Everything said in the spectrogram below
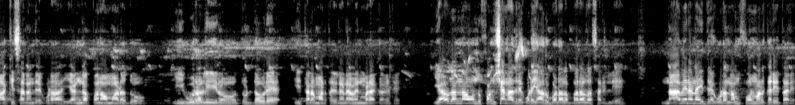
ಹಾಕಿ ಸರ್ ಅಂದರೆ ಕೂಡ ಹೆಂಗಪ್ಪ ನಾವು ಮಾಡೋದು? ಈ ಊರಲ್ಲಿ ಇರೋ ದೊಡ್ಡವರೇ ಈ ಥರ ಮಾಡ್ತಾಯಿದ್ರೆ ನಾವೇನು ಮಾಡೋಕ್ಕಾಗುತ್ತೆ? ಯಾವುದನ್ನ ಒಂದು ಫಂಕ್ಷನ್ ಆದರೆ ಕೂಡ ಯಾರು ಬರಲ್ಲ ಬರಲ್ಲ ಸರ್ ಇಲ್ಲಿ. ನಾವೇನ ಇದ್ರೆ ಕೂಡ ನಮ್ಮ ಫೋನ್ ಮಾಡಿ ಕರೀತಾರೆ.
